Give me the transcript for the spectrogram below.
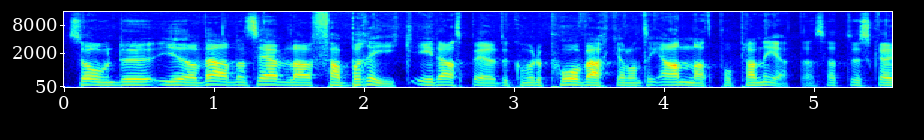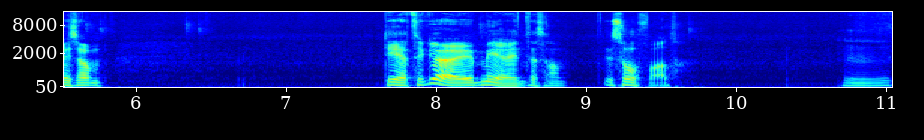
Så om du gör världens jävla fabrik i det här spelet då kommer du påverka någonting annat på planeten. Så att du ska liksom... Det tycker jag är mer intressant i så fall. Mm.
